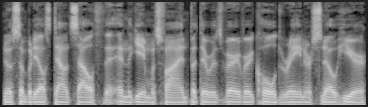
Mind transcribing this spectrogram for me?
you know somebody else down south, and the game was fine. But there was very very cold rain or snow here.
